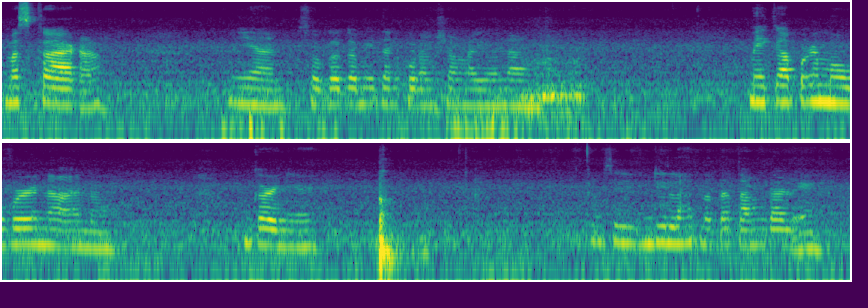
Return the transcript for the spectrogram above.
Mascara. Ayan. So, gagamitan ko lang siya ngayon ng makeup remover na ano Garnier. Kasi hindi lahat natatanggal eh.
